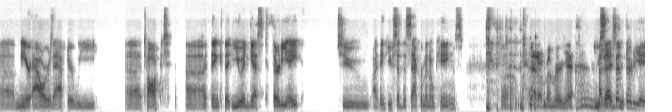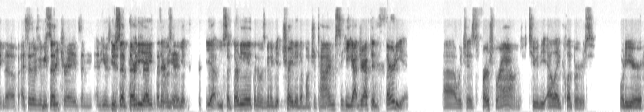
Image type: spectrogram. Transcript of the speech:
uh, mere hours after we uh, talked. Uh, I think that you had guessed 38 to, I think you said the Sacramento Kings. Um, I don't remember. Yeah, you I, said, I said 38 though. I said there's gonna be three trades, and and he was. You said 38 that it was gonna get. Yeah, you said 38 and it was gonna get traded a bunch of times. He got drafted 30th, uh, which is first round to the LA Clippers. What are your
